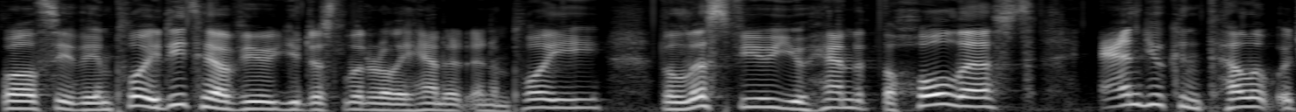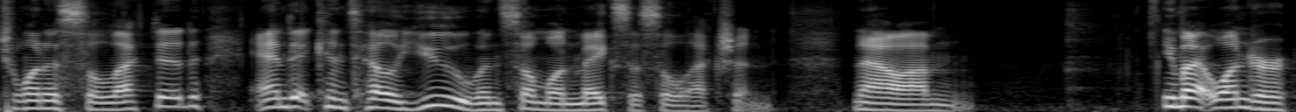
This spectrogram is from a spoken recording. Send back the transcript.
well, see, the employee detail view, you just literally hand it an employee. The list view, you hand it the whole list, and you can tell it which one is selected, and it can tell you when someone makes a selection. Now, um, you might wonder,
